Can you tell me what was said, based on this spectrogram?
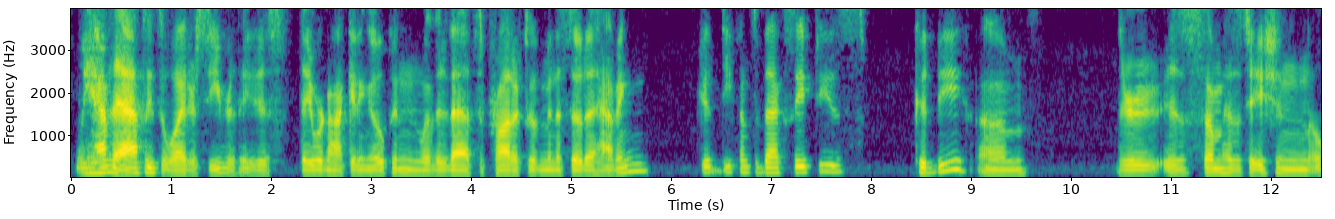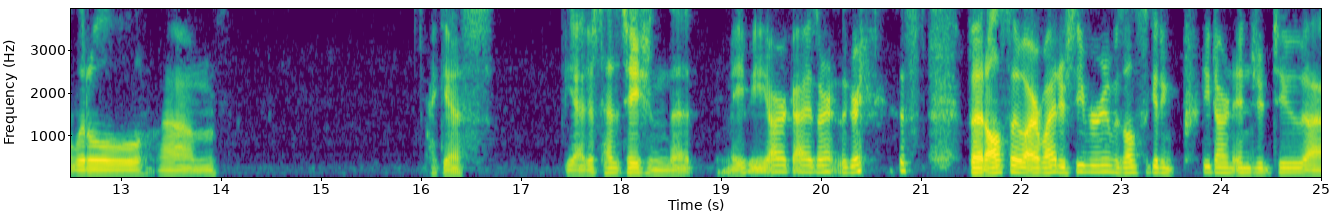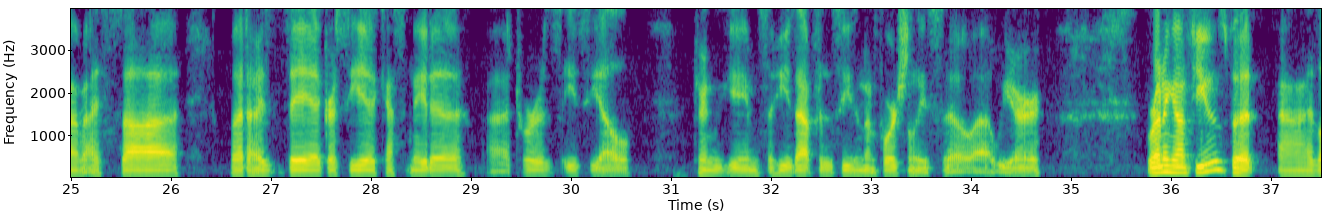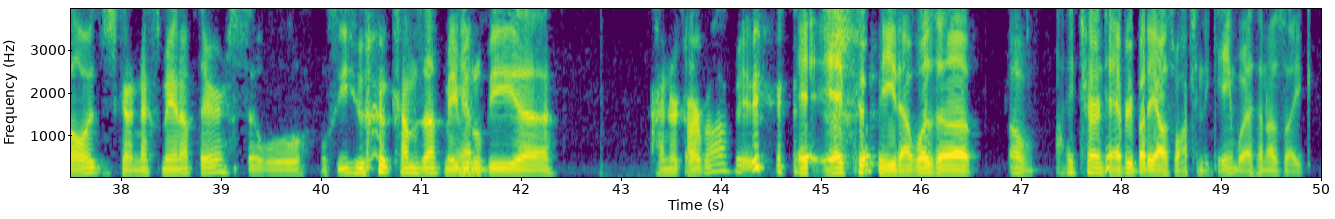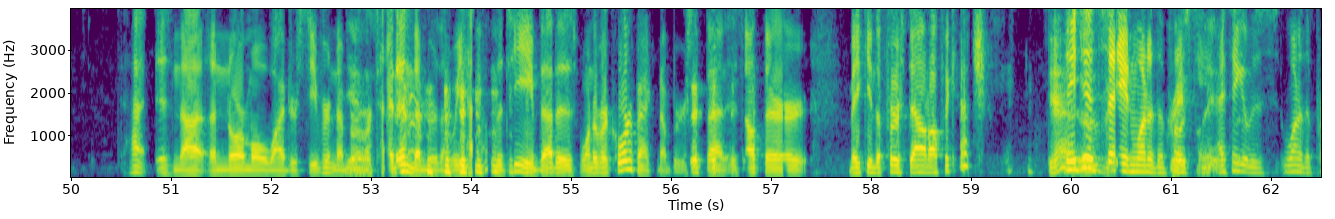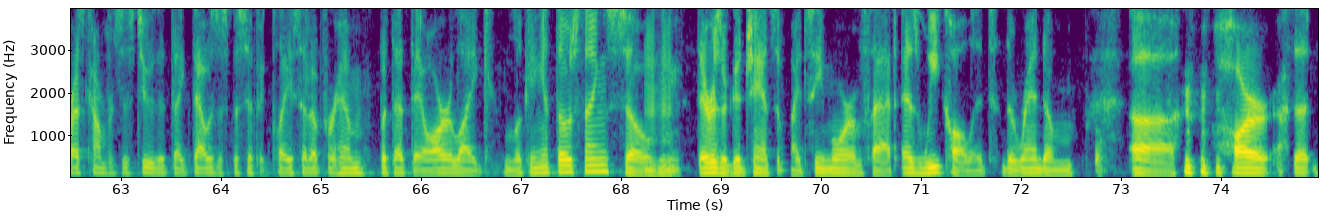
We have the athletes at wide receiver. They just they were not getting open. Whether that's a product of Minnesota having good defensive back safeties could be. Um, there is some hesitation, a little, um, I guess, yeah, just hesitation that maybe our guys aren't the greatest, but also our wide receiver room is also getting pretty darn injured too. Um, I saw what Isaiah Garcia Castaneda uh, tore his ACL during the game, so he's out for the season, unfortunately. So uh, we are running on fumes, but uh, as always, just got a next man up there. So we'll we'll see who comes up. Maybe and it'll be uh, Heinrich Haarberg. Maybe it, it could be. That was a oh. I turned to everybody I was watching the game with, and I was like, "That is not a normal wide receiver number yeah. or tight end number that we have on the team. That is one of our quarterback numbers that is out there making the first down off a catch. Yeah, they did say in one of the post game, I think it was one of the press conferences too, that like that was a specific play set up for him, but that they are like looking at those things. So mm-hmm. there is a good chance it might see more of that, as we call it, the random uh har the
